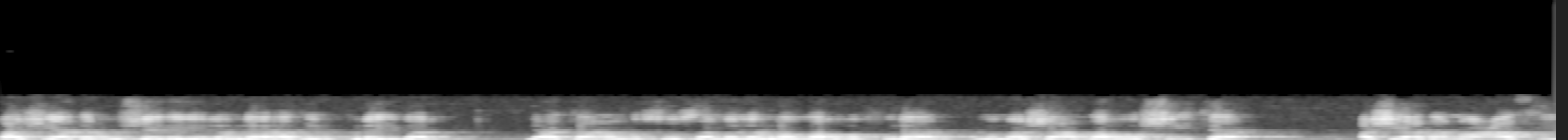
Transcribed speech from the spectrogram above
ashyaadan uu sheegayo lawlaa hadihi lkulayba laataana nusuus ama lawla allah wa fulan ama maa shaa allah wa shita. Noocaasi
